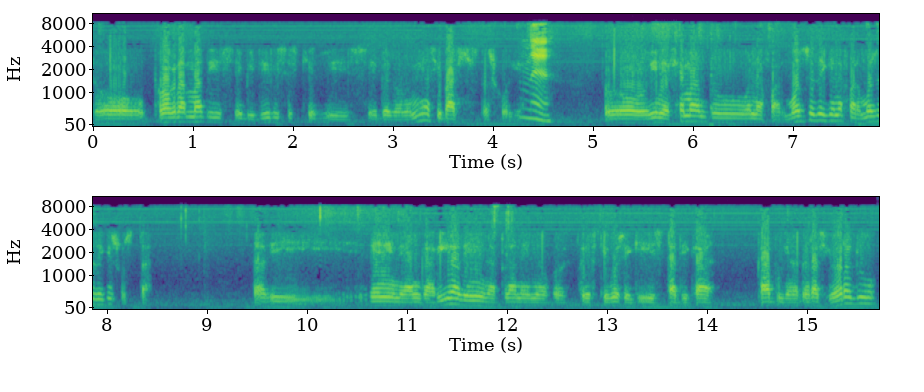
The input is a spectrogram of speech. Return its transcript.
Το πρόγραμμα της επιτήρησης και της επιδονομίας υπάρχει στα σχολεία. Ναι. Το, είναι θέμα του να εφαρμόζεται και να εφαρμόζεται και σωστά. Δηλαδή δεν είναι αγκαρία, δεν είναι απλά να είναι ο εκπαιδευτικό εκεί στατικά κάπου για να περάσει η ώρα του.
